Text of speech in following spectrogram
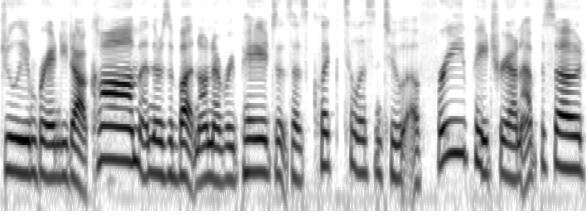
julieandbrandy.com, and there's a button on every page that says click to listen to a free Patreon episode,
